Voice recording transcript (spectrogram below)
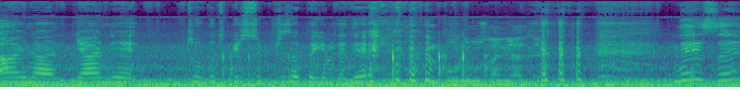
Aynen yani Turgut bir sürpriz yapayım dedi. Burnumuzdan geldi. Neyse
